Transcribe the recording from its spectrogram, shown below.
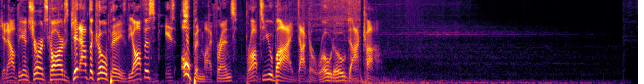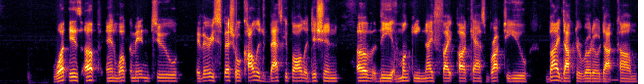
Get out the insurance cards, get out the copays. The office is open, my friends. Brought to you by drroto.com. What is up, and welcome into a very special college basketball edition of the Monkey Knife Fight podcast brought to you by drroto.com.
